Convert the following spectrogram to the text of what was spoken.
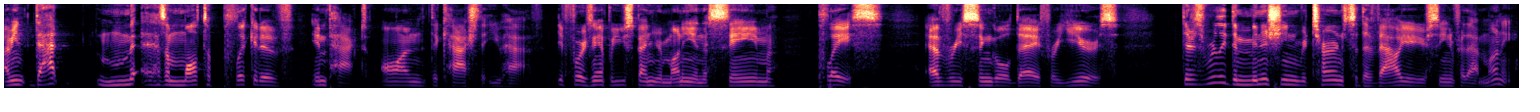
I mean that has a multiplicative impact on the cash that you have. If for example you spend your money in the same place every single day for years, there's really diminishing returns to the value you're seeing for that money.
